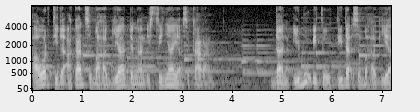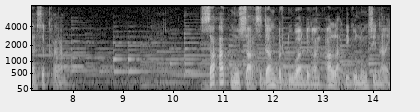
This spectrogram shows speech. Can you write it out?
Howard tidak akan sebahagia dengan istrinya yang sekarang, dan ibu itu tidak sebahagia sekarang. Saat Musa sedang berdua dengan Allah di Gunung Sinai,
